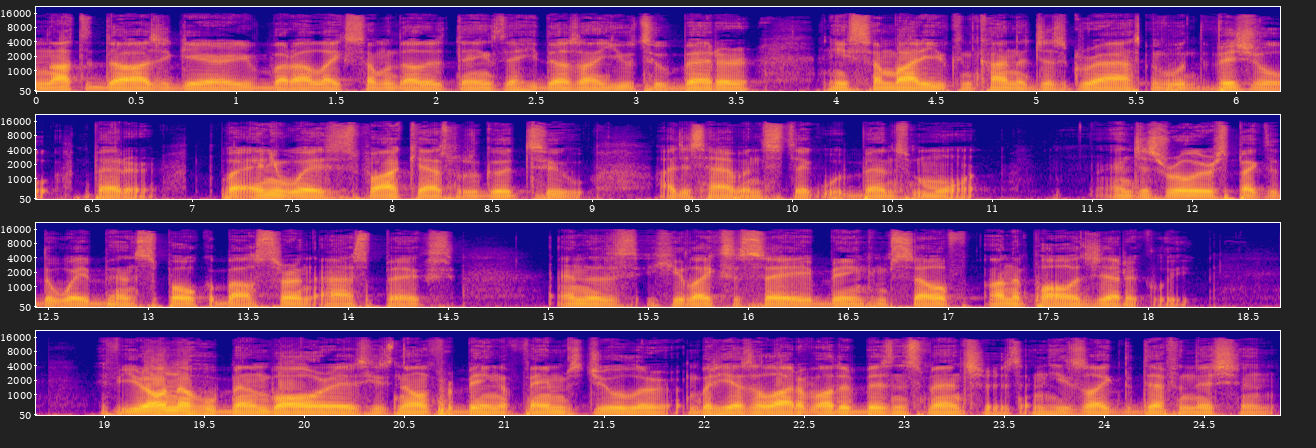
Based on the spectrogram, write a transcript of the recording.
Not to dodge Gary, but I like some of the other things that he does on YouTube better, and he's somebody you can kind of just grasp with visual better. But anyways, his podcast was good too. I just happened to stick with Ben's more, and just really respected the way Ben spoke about certain aspects and as he likes to say, being himself unapologetically. If you don't know who Ben Baller is, he's known for being a famous jeweler, but he has a lot of other business ventures, and he's like the definition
